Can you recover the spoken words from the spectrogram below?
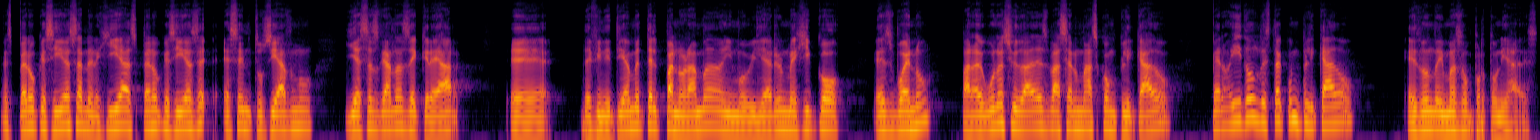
Espero que siga esa energía, espero que siga ese, entusiasmo y esas ganas de crear. Eh, definitivamente el panorama inmobiliario en México es bueno. Para algunas ciudades va a ser más complicado, pero ahí donde está complicado es donde hay más oportunidades.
